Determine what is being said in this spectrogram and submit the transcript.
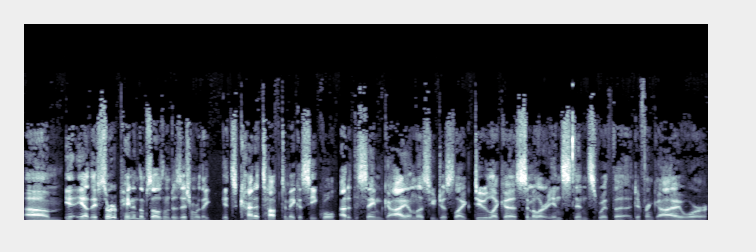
Um, yeah, they sort of painted themselves in a position where they it's kind of tough to make a sequel out of the same guy unless you just like do like a similar instance with a, a different guy or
